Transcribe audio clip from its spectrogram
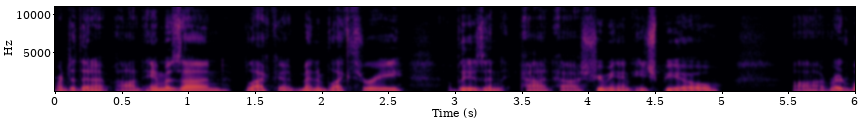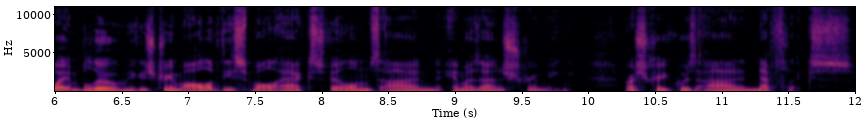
rented them on Amazon. Black Men in Black Three, I believe, is on uh, streaming on HBO. Uh, Red, White, and Blue. You can stream all of these small axe films on Amazon streaming. Rust Creek was on Netflix.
